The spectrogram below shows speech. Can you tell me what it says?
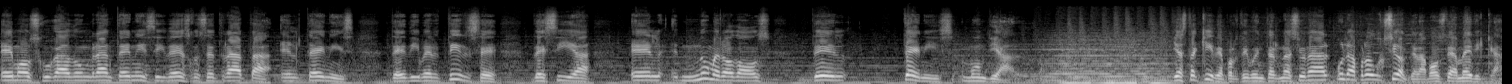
Hemos jugado un gran tenis y de eso se trata, el tenis de divertirse, decía el número 2 del tenis mundial. Y hasta aquí Deportivo Internacional, una producción de La Voz de América.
